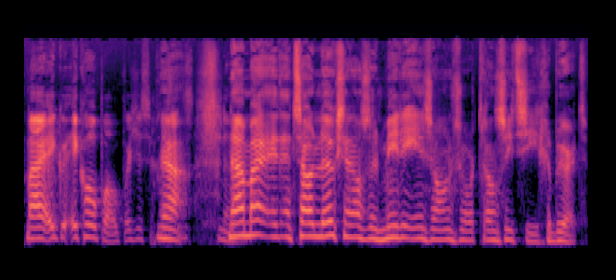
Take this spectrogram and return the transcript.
Maar ik, ik hoop ook wat je zegt. Ja, nou, maar het, het zou leuk zijn als er midden in zo'n soort transitie gebeurt.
